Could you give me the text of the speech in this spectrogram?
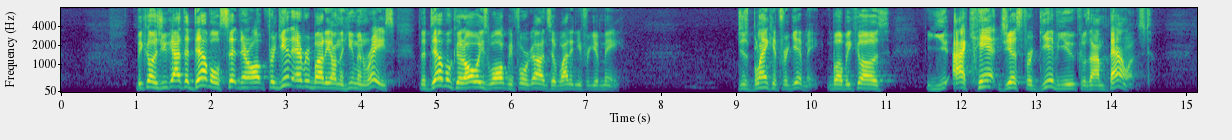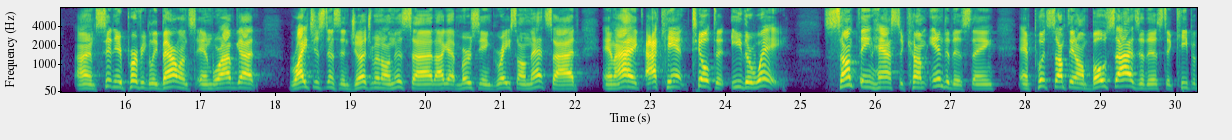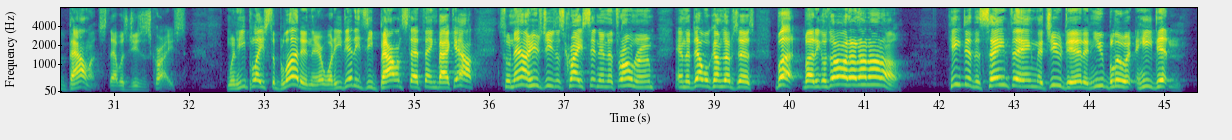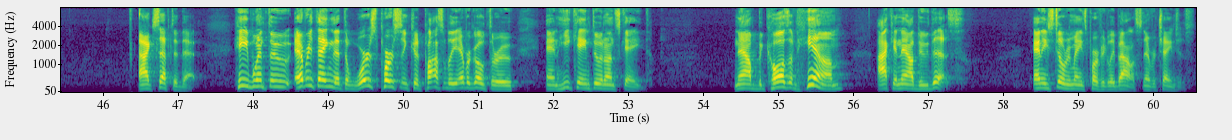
because you got the devil sitting there. All, forget everybody on the human race. The devil could always walk before God and say, Why didn't you forgive me? Just blanket forgive me. Well, because you, I can't just forgive you because I'm balanced. I'm sitting here perfectly balanced, and where I've got righteousness and judgment on this side, I got mercy and grace on that side, and I, I can't tilt it either way. Something has to come into this thing and put something on both sides of this to keep it balanced. That was Jesus Christ. When he placed the blood in there, what he did is he balanced that thing back out. So now here's Jesus Christ sitting in the throne room, and the devil comes up and says, But, but, he goes, Oh, no, no, no, no. He did the same thing that you did, and you blew it, and he didn't. I accepted that. He went through everything that the worst person could possibly ever go through, and he came through it unscathed. Now, because of him, I can now do this. And he still remains perfectly balanced, never changes.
